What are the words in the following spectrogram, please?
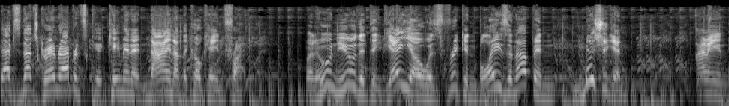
That's nuts. Grand Rapids came in at nine on the cocaine front. But who knew that the yayo was freaking blazing up in Michigan? I mean,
